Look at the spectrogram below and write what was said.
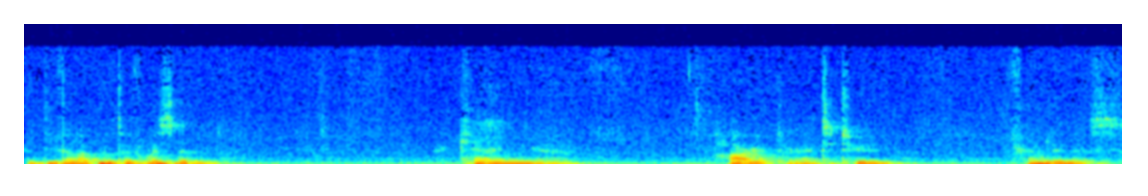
the development of wisdom, a caring uh, heart or attitude, friendliness,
